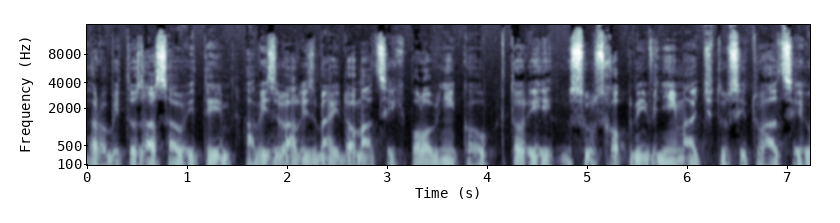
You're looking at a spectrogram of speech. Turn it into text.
Robí to zásahový tým a vyzvali sme aj domácich polovníkov, ktorí sú schopní vnímať tú situáciu,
